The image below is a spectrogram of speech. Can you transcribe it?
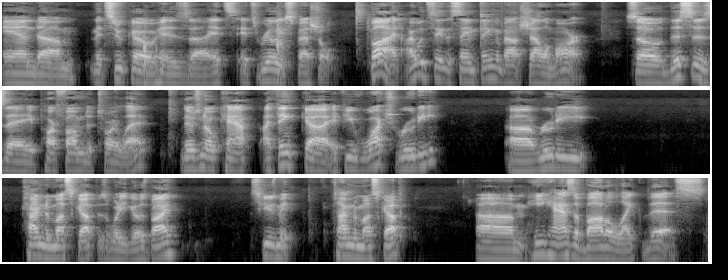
And um, Mitsouko is, uh, it's, it's really special. But I would say the same thing about Shalimar. So this is a Parfum de Toilette. There's no cap. I think uh, if you've watched Rudy, uh, Rudy Time to Musk Up is what he goes by. Excuse me. Time to Musk Up. Um, he has a bottle like this,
